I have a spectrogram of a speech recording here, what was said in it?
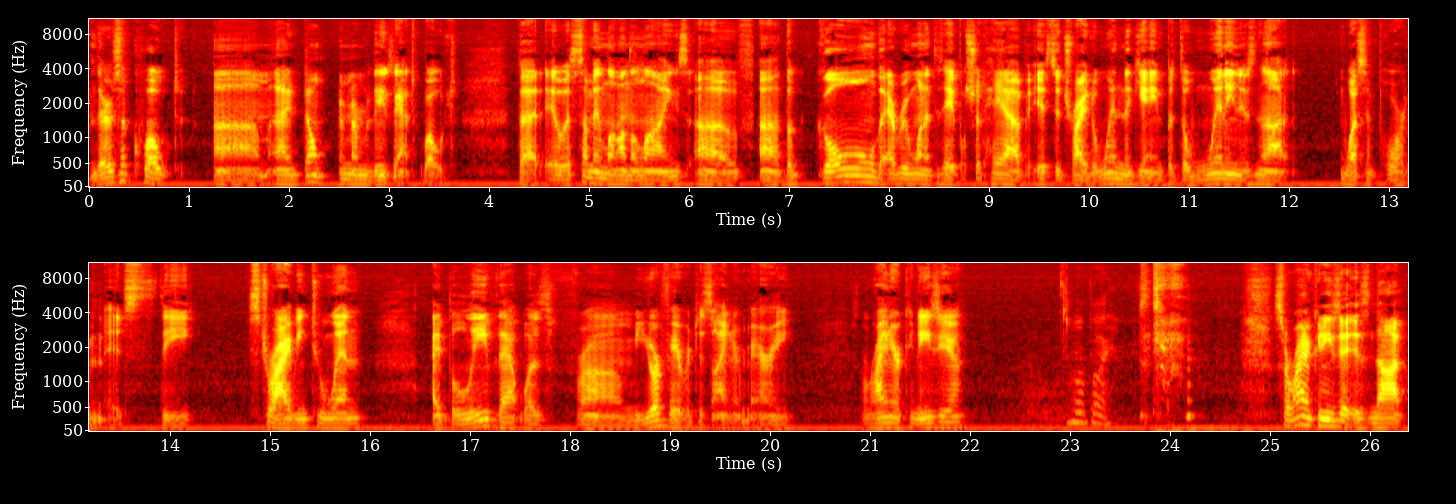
There's a quote, um, and I don't remember the exact quote, but it was something along the lines of uh, the goal that everyone at the table should have is to try to win the game, but the winning is not what's important. It's the striving to win. I believe that was from your favorite designer, Mary, Reiner Knizia. Oh boy. so Reiner Knizia is not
